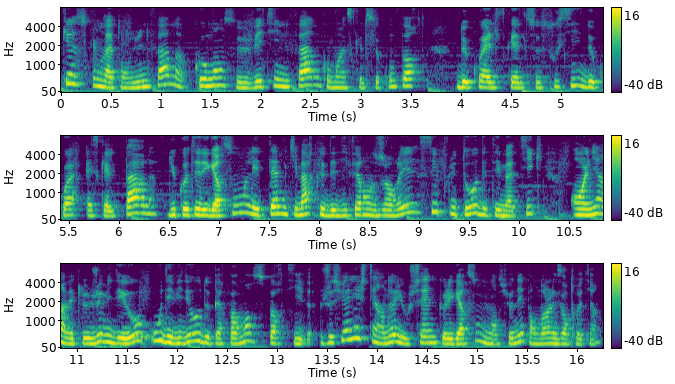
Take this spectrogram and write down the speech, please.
qu'est-ce qu'on attend d'une femme, comment se vêtit une femme, comment est-ce qu'elle se comporte, de quoi est-ce qu'elle se soucie, de quoi est-ce qu'elle parle? Du côté des garçons, les thèmes qui marquent des différences genrées, c'est plutôt des thématiques en lien avec le jeu vidéo ou des vidéos de performance sportive. Je suis allée jeter un œil aux chaînes que les garçons ont mentionnées pendant les entretiens,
